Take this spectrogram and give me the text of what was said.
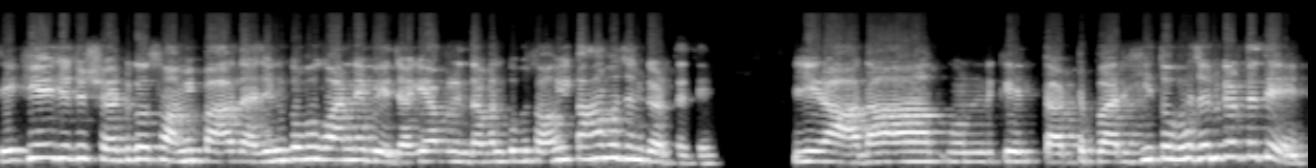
देखिए, ये जो षट गोस्वामी पाद है, जिनको भगवान ने भेजा कि आप वृंदावन को बताओ ये कहाँ भजन करते थे? ये राधा कुंड के तट पर ही तो भजन करते थे।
